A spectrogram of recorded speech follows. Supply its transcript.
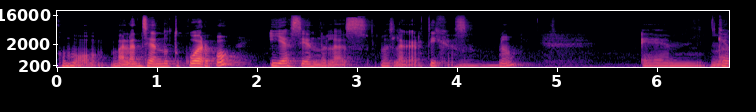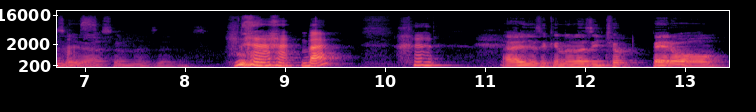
como balanceando tu cuerpo y haciendo las, las lagartijas, mm. ¿no? Em, ¿Qué más? A hacer unas de esas. ¿Va? a ver, yo sé que no lo has dicho, pero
